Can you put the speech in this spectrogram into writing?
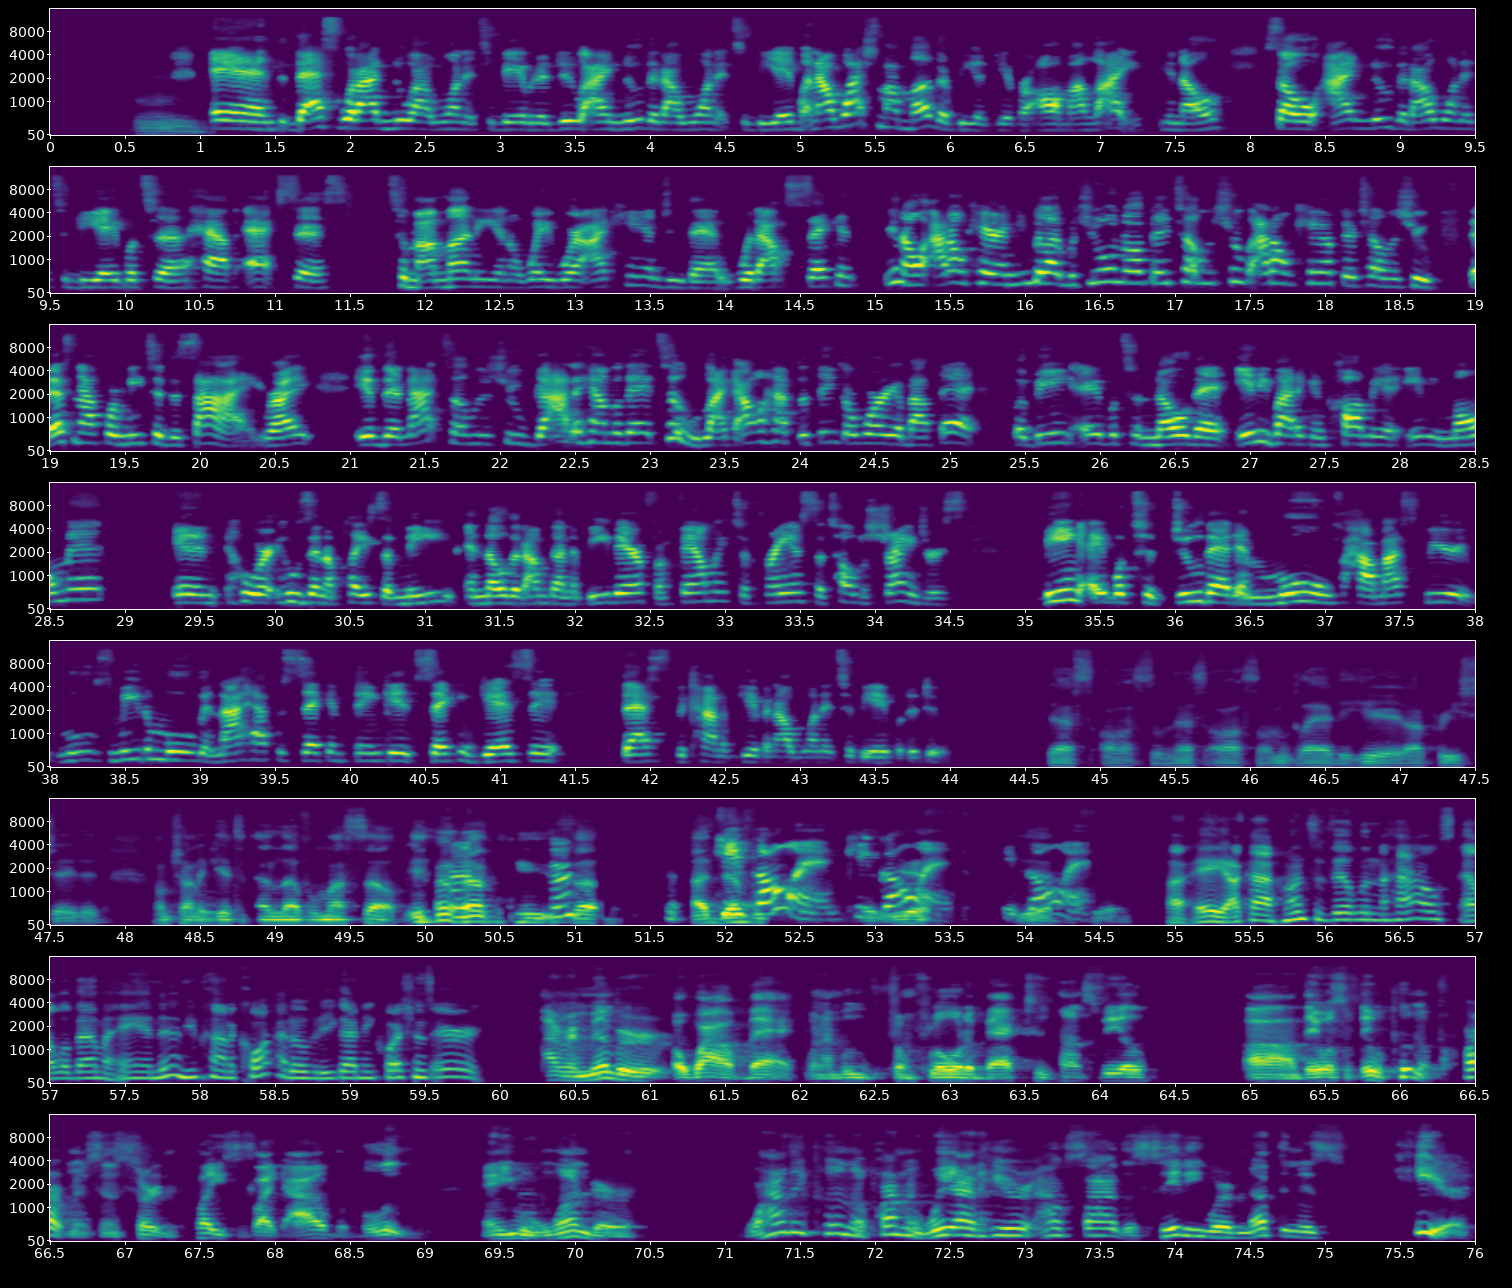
Mm. And that's what I knew I wanted to be able to do. I knew that I wanted to be able, and I watched my mother be a giver all my life, you know? So I knew that I wanted to be able to have access to my money in a way where I can do that without second, you know, I don't care. And you be like, but you don't know if they telling the truth. I don't care if they're telling the truth. That's not for me to decide, right? If they're not telling the truth, God to handle that too. Like I don't have to think or worry about that. But being able to know that anybody can call me at any moment and who are who's in a place of need and know that I'm going to be there from family to friends to total strangers. Being able to do that and move how my spirit moves me to move and not have to second think it, second guess it. That's the kind of giving I wanted to be able to do. That's awesome. That's awesome. I'm glad to hear it. I appreciate it. I'm trying to Mhm. get to that level myself. You know what I mean? So I Keep going. Keep Yeah. going. Keep yeah, going. yeah. Uh, hey, I got Huntsville in the house, Alabama A and M. You kind of quiet over there. You got any questions, Eric? I remember a while back when I moved from Florida back to Huntsville. Um, there was they were putting apartments in certain places, like out of the blue, and you would wonder why are they putting an apartment way out here outside the city where nothing is here.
